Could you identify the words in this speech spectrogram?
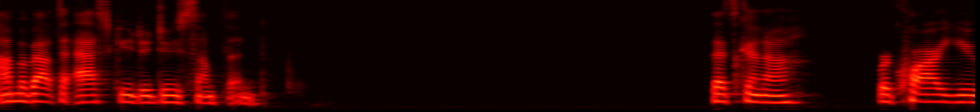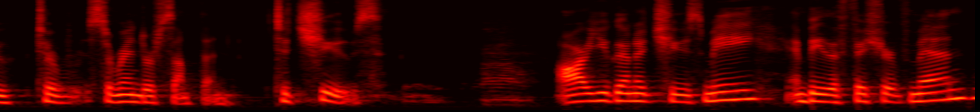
I'm about to ask you to do something that's going to require you to surrender something, to choose. Wow. Are you going to choose me and be the fisher of men?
